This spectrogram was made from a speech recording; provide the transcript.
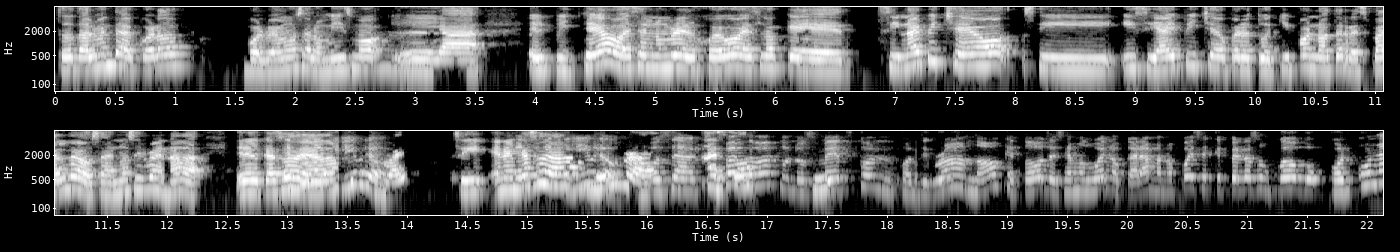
Totalmente de acuerdo. Volvemos a lo mismo. La, el picheo es el nombre del juego, es lo que si no hay picheo, si, y si hay picheo, pero tu equipo no te respalda, o sea, no sirve de nada. En el caso de Adam. sí, en el caso de Adam. O sea, ¿qué pasaba con los Mets con, con DeGrom, no? Que todos decíamos, bueno, caramba, no puede ser que pierdas un juego con una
